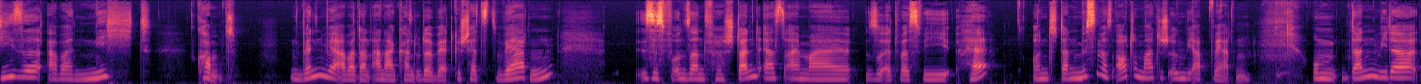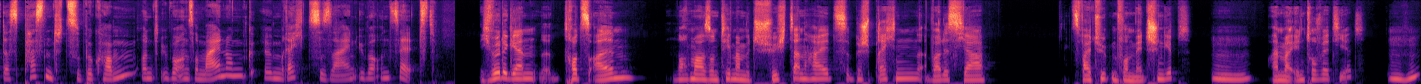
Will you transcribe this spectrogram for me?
diese aber nicht kommt. Wenn wir aber dann anerkannt oder wertgeschätzt werden, ist es für unseren Verstand erst einmal so etwas wie, hä? Und dann müssen wir es automatisch irgendwie abwerten, um dann wieder das passend zu bekommen und über unsere Meinung im Recht zu sein, über uns selbst. Ich würde gern äh, trotz allem nochmal so ein Thema mit Schüchternheit besprechen, weil es ja zwei Typen von Menschen gibt. Mhm. Einmal introvertiert mhm.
